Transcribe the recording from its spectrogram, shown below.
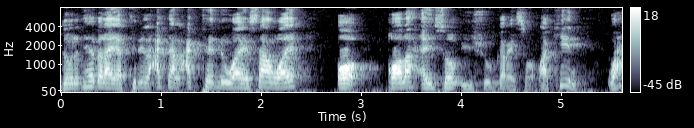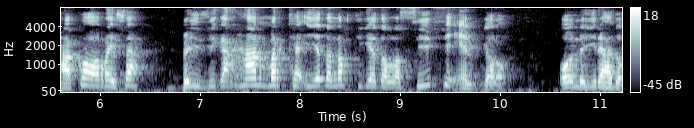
dowlad hebel ayaa tiri lacagtan lacagteenni waaye saan waaye oo qola ay soo iishuu garayso laakiin waxaa ka horeysa baysig ahaan marka iyada naftigeeda la sii ficil galo oo la yidhaahdo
